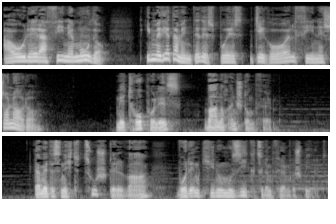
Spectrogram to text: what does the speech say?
aún era cine mudo. Inmediatamente después llegó el cine sonoro. Metropolis war noch ein Stummfilm. Damit es nicht zu still war, wurde im Kino Musik zu dem Film gespielt.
